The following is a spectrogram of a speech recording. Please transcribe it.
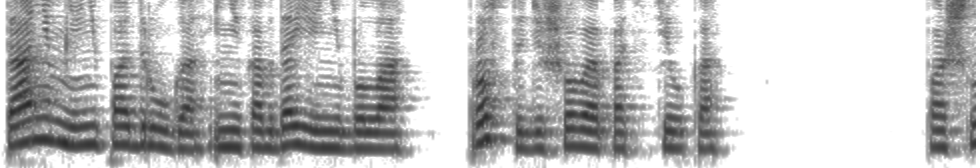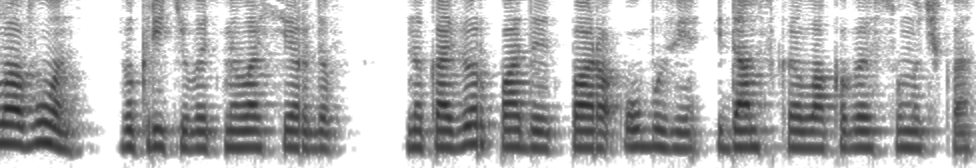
Таня мне не подруга и никогда ей не была. Просто дешевая подстилка. «Пошла вон!» — выкрикивает Милосердов. На ковер падает пара обуви и дамская лаковая сумочка.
